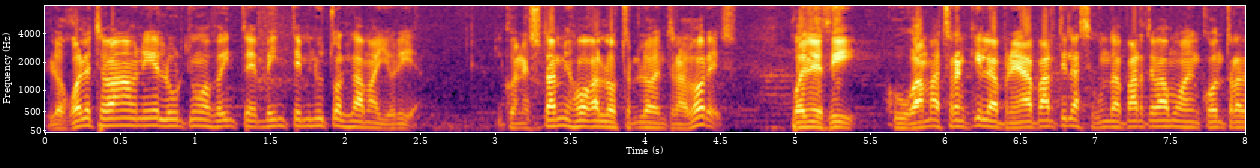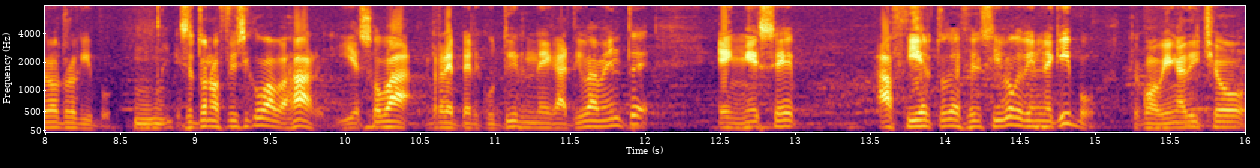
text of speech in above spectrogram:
los goles te van a venir en los últimos 20, 20 minutos la mayoría. Y con eso también juegan los, los entrenadores. Pueden decir, jugar más tranquilo la primera parte y la segunda parte vamos en contra del otro equipo. Ese tono físico va a bajar y eso va a repercutir negativamente en ese acierto defensivo que tiene el equipo. Que como bien ha dicho,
